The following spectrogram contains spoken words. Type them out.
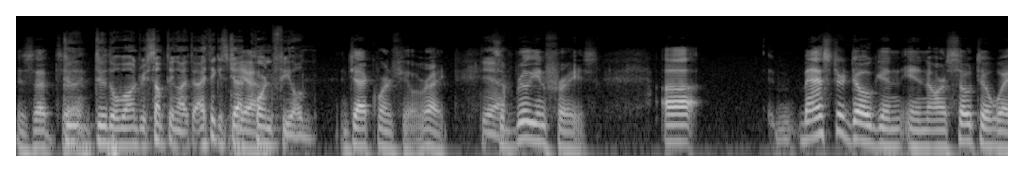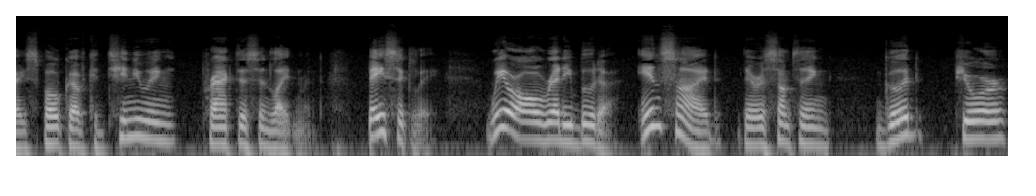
is that do, uh, do the laundry? Something like that. I think it's Jack yeah. Kornfield. Jack Kornfield, right? Yeah. It's a brilliant phrase. Uh, Master Dogen in our Soto way spoke of continuing practice enlightenment. Basically, we are already Buddha. Inside there is something good, pure,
